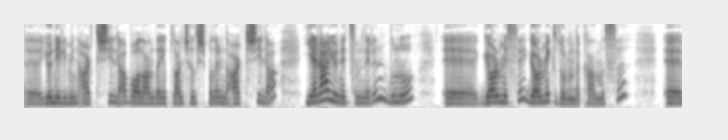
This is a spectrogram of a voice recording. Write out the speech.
e, yönelimin artışıyla bu alanda yapılan çalışmaların da artışıyla yerel yönetimlerin bunu e, görmesi, görmek zorunda kalması e,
